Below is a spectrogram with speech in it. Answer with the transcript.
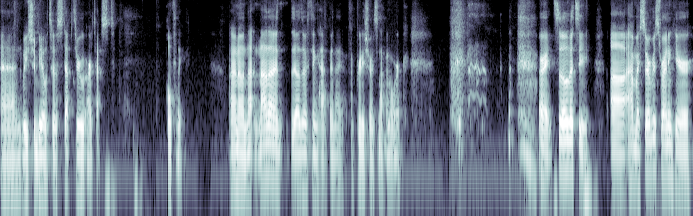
and we should be able to step through our test. Hopefully, I don't know. Not, now that the other thing happened, I, I'm pretty sure it's not going to work. All right, so let's see. Uh, I have my service running here.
